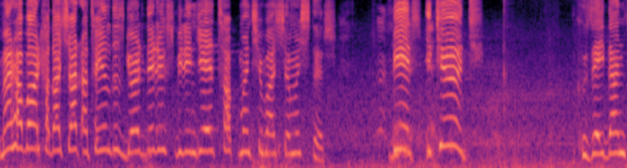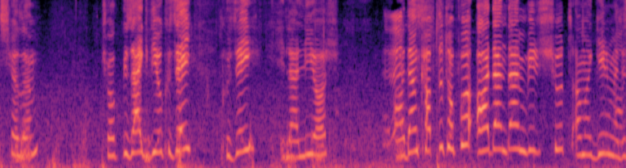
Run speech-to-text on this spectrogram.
Merhaba arkadaşlar. Ata Yıldız Görderiks birinci etap maçı başlamıştır. 1, 2, 3. Kuzeyden çalım. Çok güzel gidiyor Kuzey. Kuzey ilerliyor. Adem kaptı topu. Adem'den bir şut ama girmedi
